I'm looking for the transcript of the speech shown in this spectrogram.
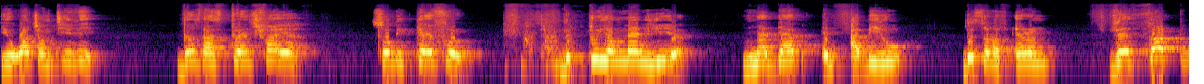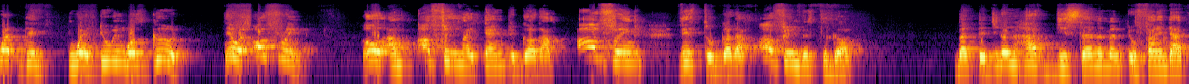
you watch on TV, those are strange fire. So, be careful. The two young men here, Nadab and Abihu, the son of Aaron, they thought what they were doing was good. They were offering. Oh, I'm offering my time to God. I'm offering this to God. I'm offering this to God. But they didn't have discernment to find out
